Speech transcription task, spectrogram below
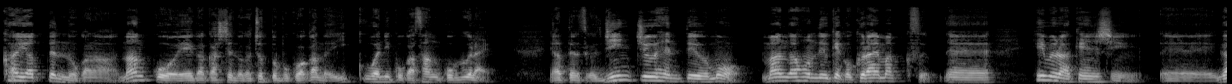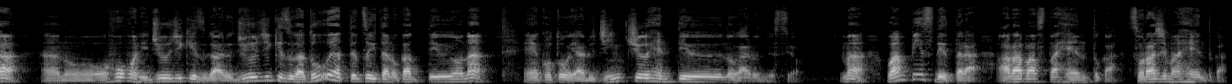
回やってんのかな何個映画化してんのかちょっと僕わかんない。1個か2個か3個ぐらいやってるんですけど、人中編っていうもう、漫画本でいう結構クライマックス、えー日村謙信、えーが、あのー頬に十字傷がある十字傷がどうやってついたのかっていうような、えーことをやる人中編っていうのがあるんですよ。まあ、ワンピースで言ったら、アラバスタ編とか、空島編とか、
